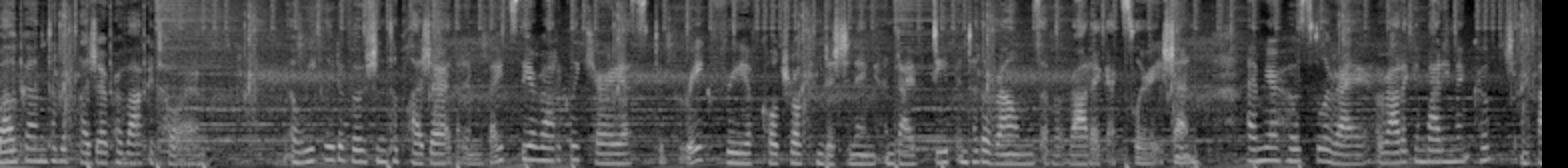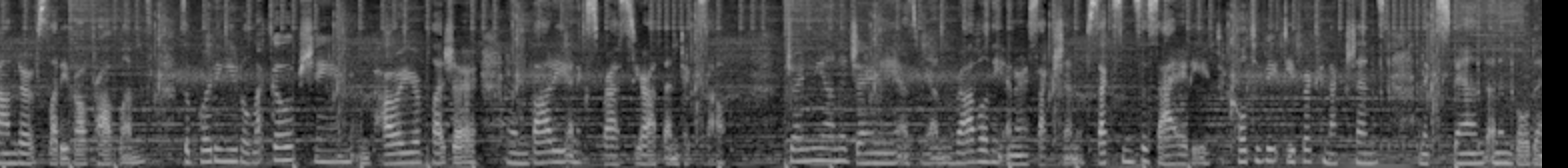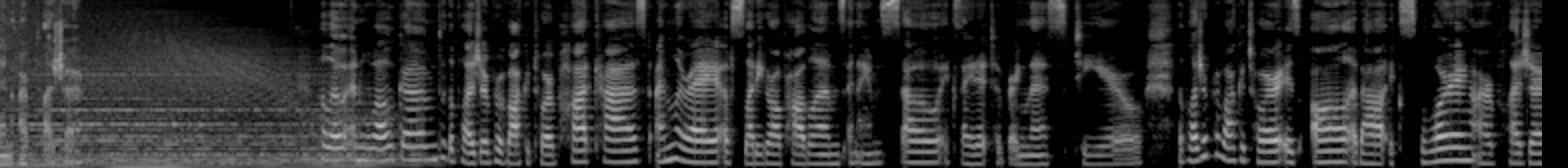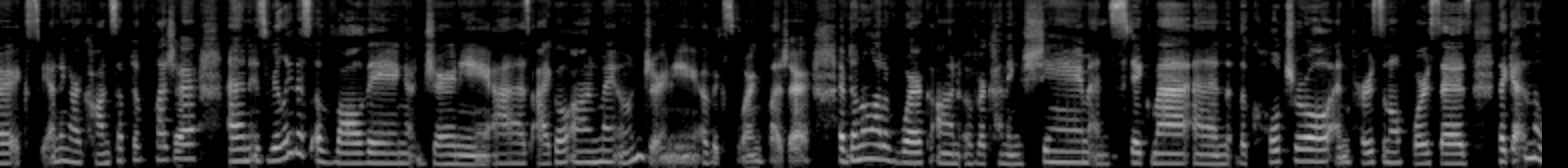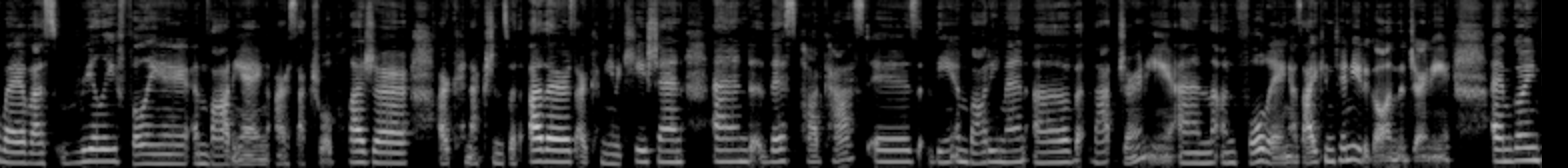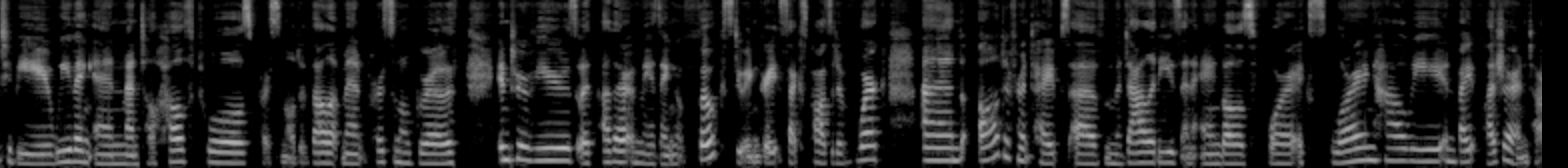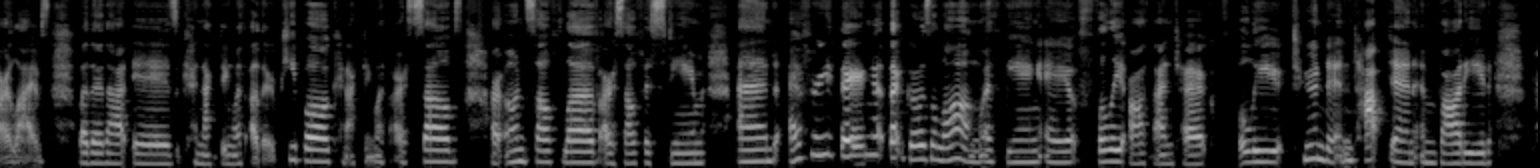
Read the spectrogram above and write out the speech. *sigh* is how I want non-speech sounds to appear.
Welcome to the Pleasure Provocateur, a weekly devotion to pleasure that invites the erotically curious to break free of cultural conditioning and dive deep into the realms of erotic exploration. I'm your host, Lorrae, erotic embodiment coach and founder of Slutty Girl Problems, supporting you to let go of shame, empower your pleasure, and embody and express your authentic self. Join me on a journey as we unravel the intersection of sex and society to cultivate deeper connections and expand and embolden our pleasure. Hello and welcome to the Pleasure Provocateur podcast. I'm Lorrae of Slutty Girl Problems, and I am so excited to bring this to you. The Pleasure Provocateur is all about exploring our pleasure, expanding our concept of pleasure, and is really this evolving journey as I go on my own journey of exploring pleasure. I've done a lot of work on overcoming shame and stigma and the cultural and personal forces that get in the way of us really fully embodying embodying our sexual pleasure, our connections with others, our communication. And this podcast is the embodiment of that journey and the unfolding as I continue to go on the journey. I'm going to be weaving in mental health tools, personal development, personal growth, interviews with other amazing folks doing great sex positive work, and all different types of modalities and angles for exploring how we invite pleasure into our lives, whether that is connecting with other people, connecting with ourselves, our own self love, our self esteem, and everything that goes along with being a fully authentic, fully tuned in, tapped in, embodied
